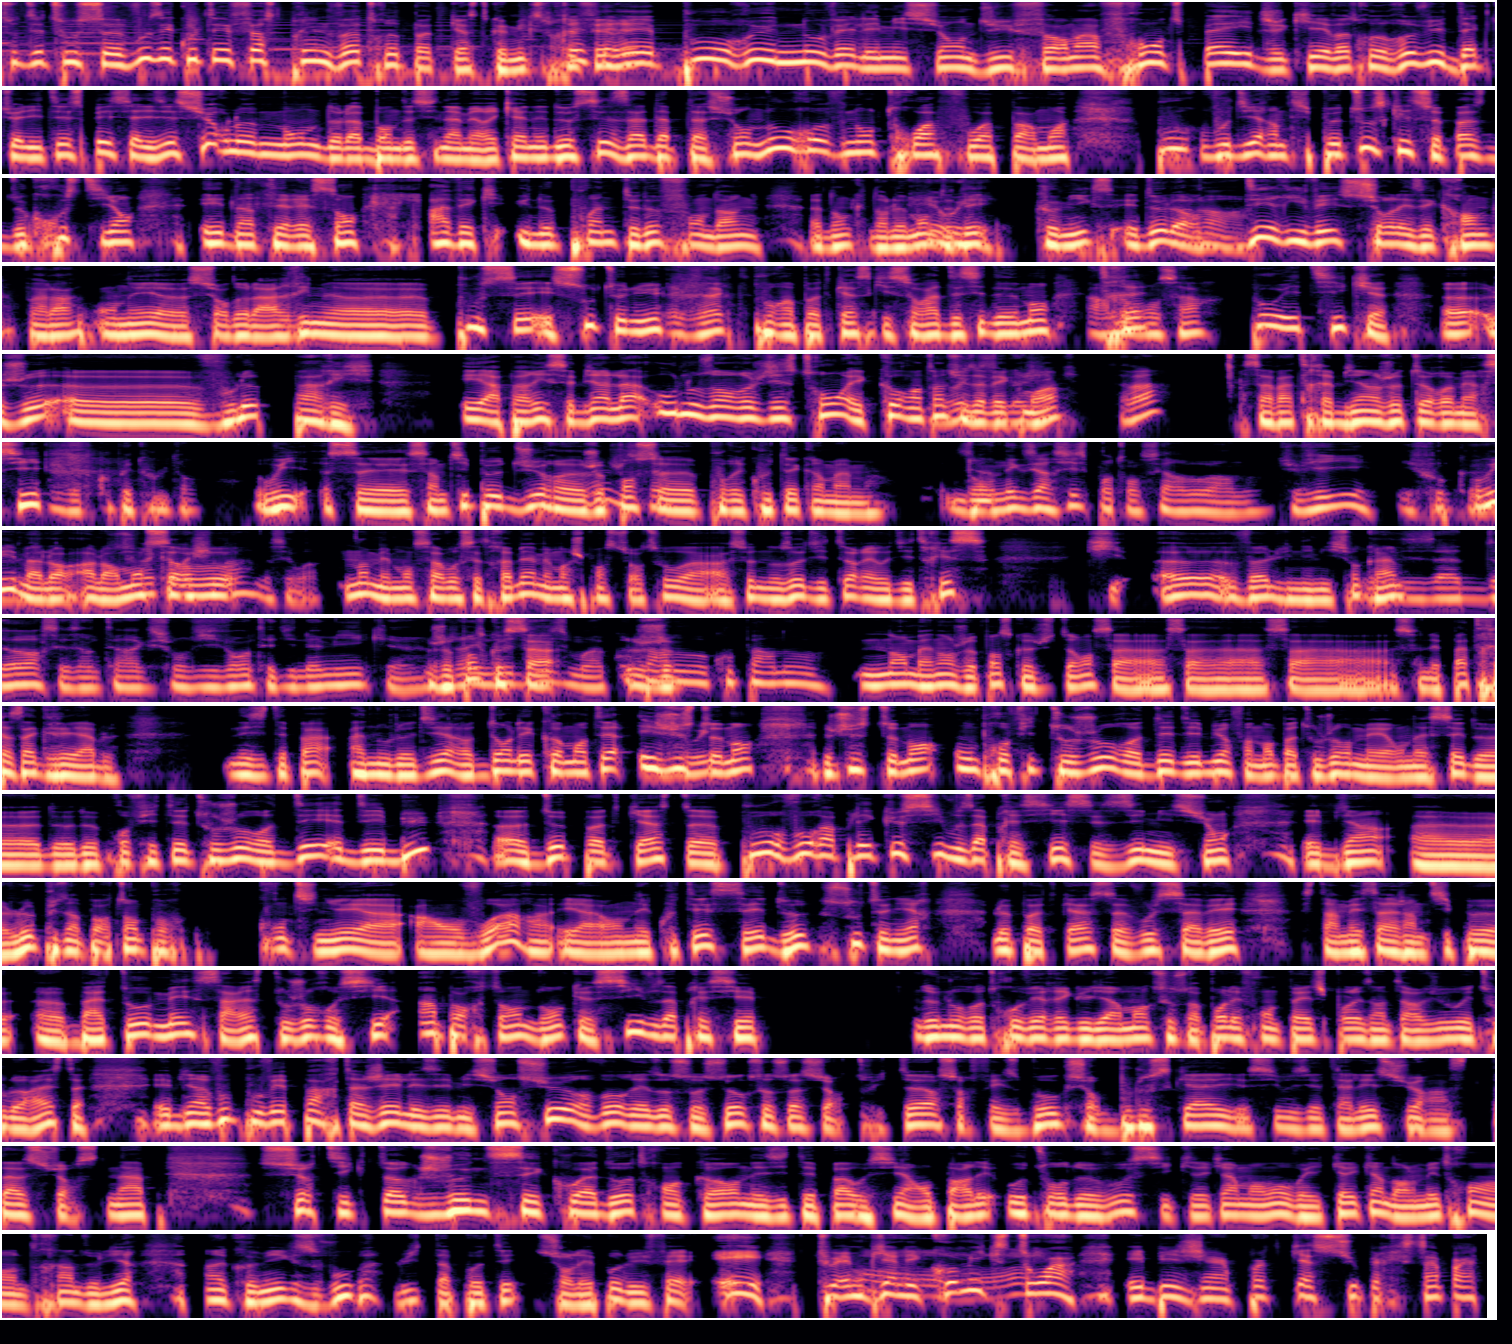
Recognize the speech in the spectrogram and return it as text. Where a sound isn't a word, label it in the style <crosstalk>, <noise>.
À toutes et tous, vous écoutez First Print, votre podcast comics préféré pour une nouvelle émission du format Front Page qui est votre revue d'actualité spécialisée sur le monde de la bande dessinée américaine et de ses adaptations. Nous revenons trois fois par mois pour vous dire un petit peu tout ce qu'il se passe de croustillant et d'intéressant avec une pointe de fondant donc dans le monde Eh oui. des comics et de leurs Alors. dérivés sur les écrans. Voilà, on est euh, sur de la rime euh, poussée et soutenue Exact. pour un podcast qui sera décidément Arnaud très Ronsard. Poétique, euh, je euh, vous le parie. Et à Paris, c'est bien là où nous enregistrons. Et Corentin, tu Oui, es avec moi. Ça va? Ça va très bien, je te remercie. Je vais te couper tout le temps. Oui, c'est un petit peu dur, euh, je pense, sais. pour écouter quand même. C'est un exercice pour ton cerveau, Arnaud. Tu vieillis. Il faut que. Oui, mais alors- alors, Tu mon cerveau- Bah, c'est moi. non, mais mon cerveau, c'est très bien, mais moi, je pense surtout à, à ceux de nos auditeurs et auditrices qui, eux, veulent une émission quand même. Ils adorent ces interactions vivantes et dynamiques. Je Genre, pense ils que ça- disent, moi, je-. Non, bah non, je pense que justement, ça, ça, ça, ce n'est pas très agréable. N'hésitez pas à nous le dire dans les commentaires. Et justement, justement, on profite toujours des débuts, enfin non pas toujours, mais on essaie de, de, de profiter toujours des débuts euh, de podcast pour vous rappeler que si vous appréciez ces émissions, eh bien, euh, le plus important pour continuer à, à en voir et à en écouter, c'est de soutenir le podcast. Vous le savez, c'est un message un petit peu euh, bateau, mais ça reste toujours aussi important. Donc, si vous appréciez de nous retrouver régulièrement, que ce soit pour les front pages, pour les interviews et tout le reste, eh bien, vous pouvez partager les émissions sur vos réseaux sociaux, que ce soit sur Twitter, sur Facebook, sur Blue Sky, si vous y êtes allé, sur Insta, sur Snap, sur TikTok, je ne sais quoi d'autre encore. N'hésitez pas aussi à en parler autour de vous. Si quelqu'un, à un moment, vous voyez quelqu'un dans le métro en train de lire un comics, vous lui tapotez sur l'épaule, lui fait, hé, tu aimes bien les comics, toi? Eh bien, j'ai un podcast super sympa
